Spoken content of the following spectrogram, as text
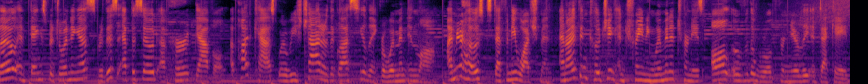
Hello, and thanks for joining us for this episode of Her Gavel, a podcast where we shatter the glass ceiling for women in law. I'm your host, Stephanie Watchman, and I've been coaching and training women attorneys all over the world for nearly a decade.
